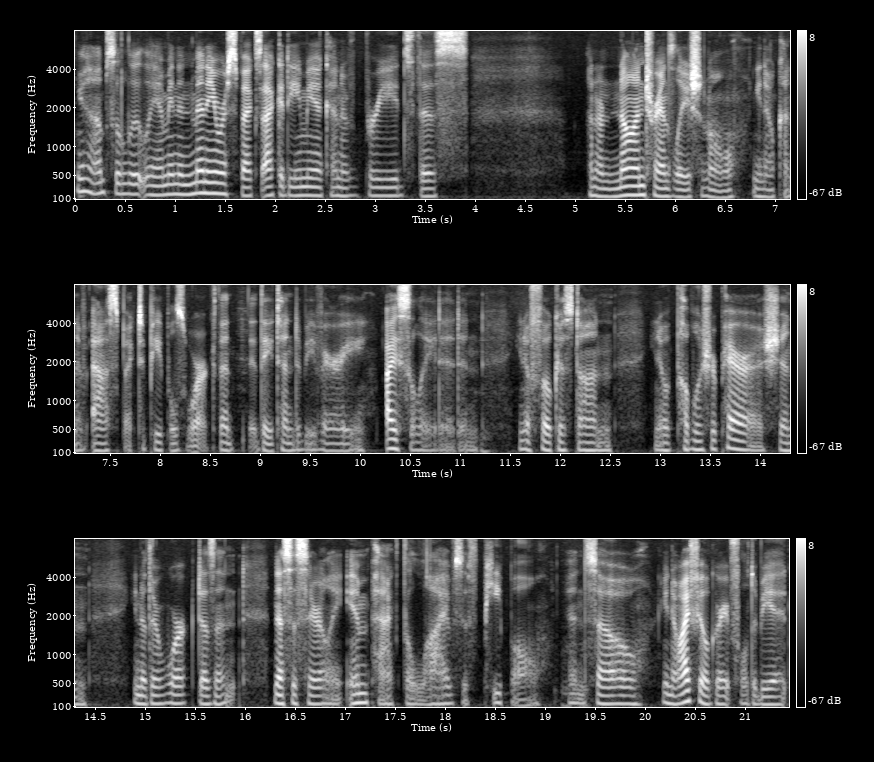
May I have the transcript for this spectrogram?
Yeah, absolutely. I mean, in many respects, academia kind of breeds this, I don't non-translational, you know, kind of aspect to people's work that they tend to be very isolated and, you know, focused on, you know, publish or perish, and you know, their work doesn't necessarily impact the lives of people. And so, you know, I feel grateful to be at,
